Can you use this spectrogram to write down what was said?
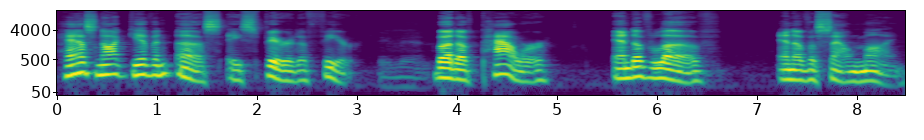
has not given us a spirit of fear, but of power and of love and of a sound mind.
